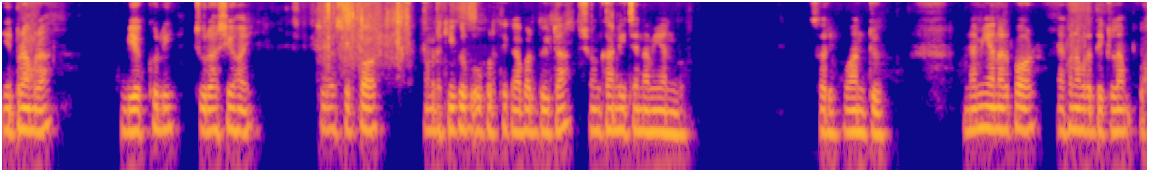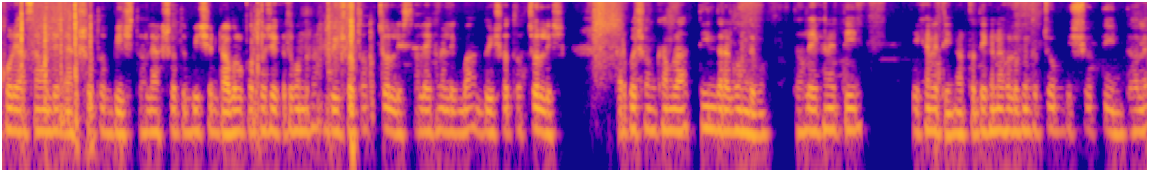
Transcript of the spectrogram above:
এরপর আমরা বিয়োগ করি চুরাশি হয়। চুরাশির পর আমরা কি করব? উপর থেকে আবার দুইটা সংখ্যা নিচে নামিয়ে আনব। সরি ওয়ান টু নামিয়ে আনার পর এখন আমরা দেখলাম উপরে আছে আমাদের একশত বিশ। তাহলে একশত বিশের ডাবল কত সেক্ষেত্রে বন্ধুরা? দুইশত চল্লিশ। তাহলে এখানে লিখবা দুইশত চল্লিশ। তারপর সংখ্যা আমরা তিন দ্বারা গুণ দেবো। তাহলে এখানে তিন এখানে তিন। অর্থাৎ এখানে হলো কিন্তু চব্বিশশো তিন। তাহলে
